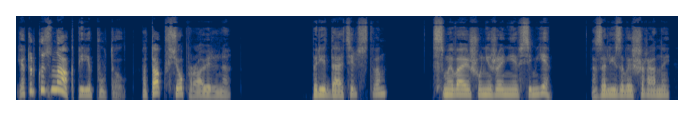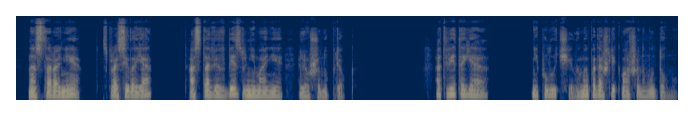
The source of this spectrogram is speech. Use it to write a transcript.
Я только знак перепутал, а так все правильно. Предательством смываешь унижение в семье, зализываешь раны на стороне, — спросила я, оставив без внимания Лешин упрек. Ответа я не получила. Мы подошли к Машиному дому.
